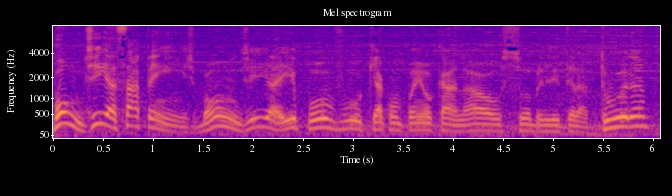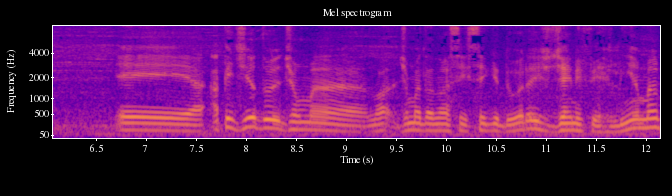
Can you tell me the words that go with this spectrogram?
Bom dia, Sapiens! Bom dia aí, povo que acompanha o canal sobre literatura. É, a pedido de uma, de uma das nossas seguidoras, Jennifer Lima,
